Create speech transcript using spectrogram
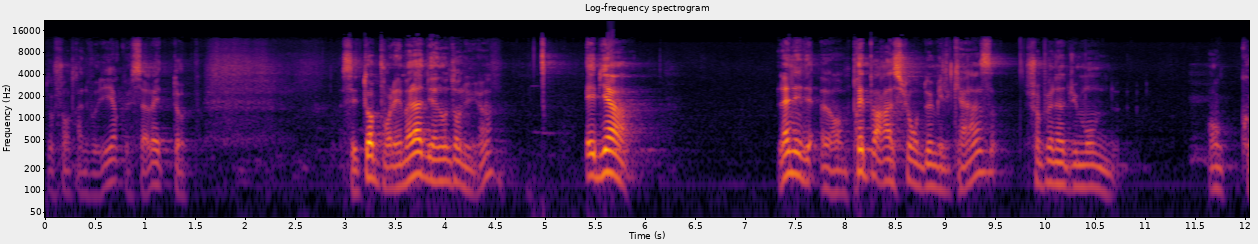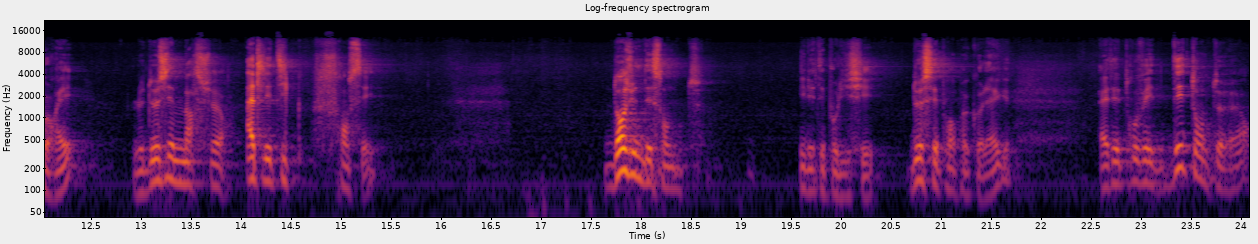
Donc je suis en train de vous dire que ça va être top. C'est top pour les malades, bien entendu. Hein. Eh bien, euh, en préparation 2015, championnat du monde en Corée, le deuxième marcheur athlétique français, dans une descente, il était policier, de ses propres collègues, a été trouvé détenteur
